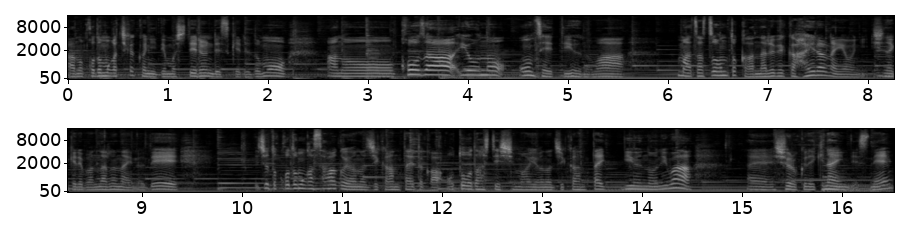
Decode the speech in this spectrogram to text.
あの子供が近くにでもしてるんですけれども、あの講座用の音声っていうのは、まあ、雑音とかなるべく入らないようにしなければならないのでちょっと子供が騒ぐような時間帯とか音を出してしまうような時間帯っていうのには、えー、収録できないんですね。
